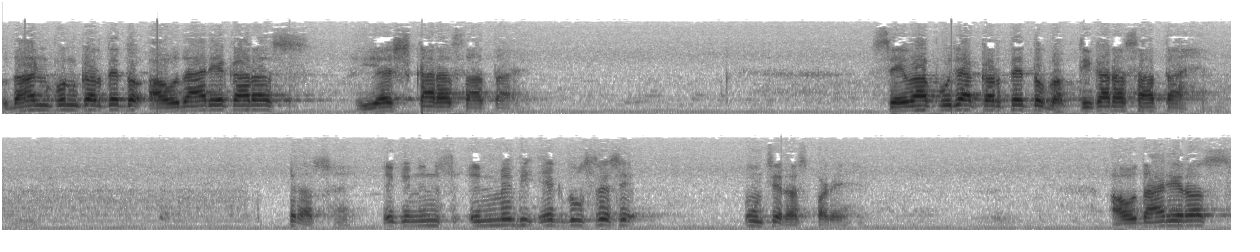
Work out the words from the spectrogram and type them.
तो दान पुण्य करते तो औदार्य का रस, यश का रस आता है। सेवा पूजा करते तो भक्ति का रस आता है। रस है, लेकिन इन इनमें भी एक दूसरे से ऊँचे रस पड़े हैं। औदार्य रस,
